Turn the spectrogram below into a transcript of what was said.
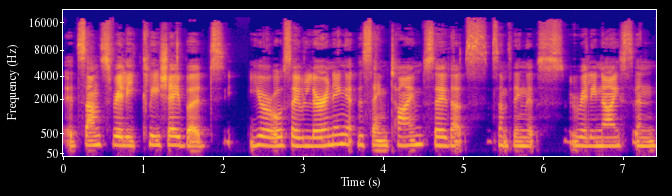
it sounds really cliche, but you're also learning at the same time. So that's something that's really nice. And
